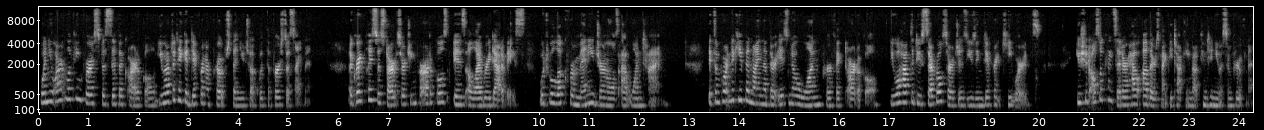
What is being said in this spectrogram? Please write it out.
When you aren't looking for a specific article, you have to take a different approach than you took with the first assignment. A great place to start searching for articles is a library database, which will look for many journals at one time. It's important to keep in mind that there is no one perfect article. You will have to do several searches using different keywords. You should also consider how others might be talking about continuous improvement,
